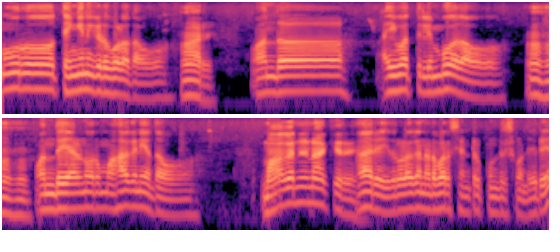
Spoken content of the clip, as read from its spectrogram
ನೂರು ತೆಂಗಿನ ಗಿಡಗಳು ಅದಾವು. ಒಂದ್ ಐವತ್ತು ಲಿಂಬು ಅದಾವು. ಒಂದ್ ಎರಡ್ನೂರು ಮಹಾಗಣಿ ಅದಾವು. ಮಹಾಗಣಿನ ಹಾಕಿರಿ ಹಾ ರೀ ಇದ್ರೊಳಗ ನಡಬಾರ ಸೆಂಟರ್ ಕುಂಡಿಸ್ಕೊಂಡಿರಿ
